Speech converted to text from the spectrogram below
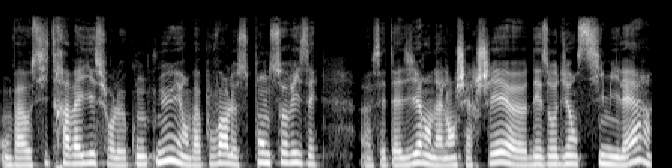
on va aussi travailler sur le contenu et on va pouvoir le sponsoriser, euh, c'est-à-dire en allant chercher euh, des audiences similaires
